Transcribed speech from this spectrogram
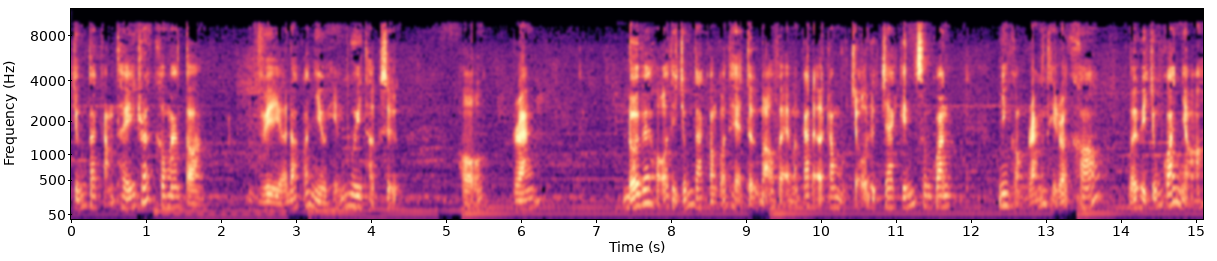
chúng ta cảm thấy rất không an toàn vì ở đó có nhiều hiểm nguy thật sự. Hổ, rắn. Đối với hổ thì chúng ta còn có thể tự bảo vệ bằng cách ở trong một chỗ được che kín xung quanh. Nhưng còn rắn thì rất khó bởi vì chúng quá nhỏ,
